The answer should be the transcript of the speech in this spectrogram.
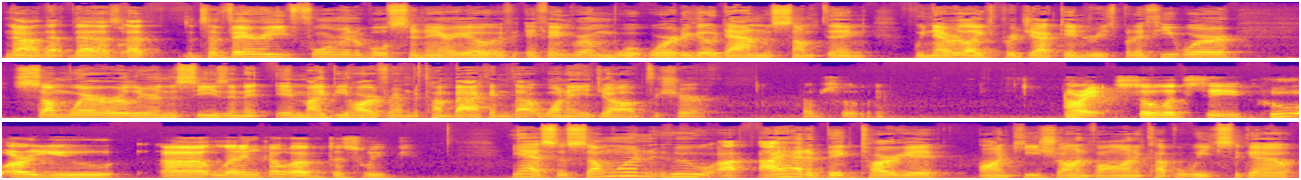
No, that that's that, that's a very formidable scenario. If, if Ingram w- were to go down with something, we never like to project injuries, but if he were somewhere earlier in the season, it, it might be hard for him to come back into that one A job for sure. Absolutely. All right, so let's see. Who are you uh, letting go of this week? Yeah, so someone who I, I had a big target on Ke'Shawn Vaughn a couple weeks ago,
